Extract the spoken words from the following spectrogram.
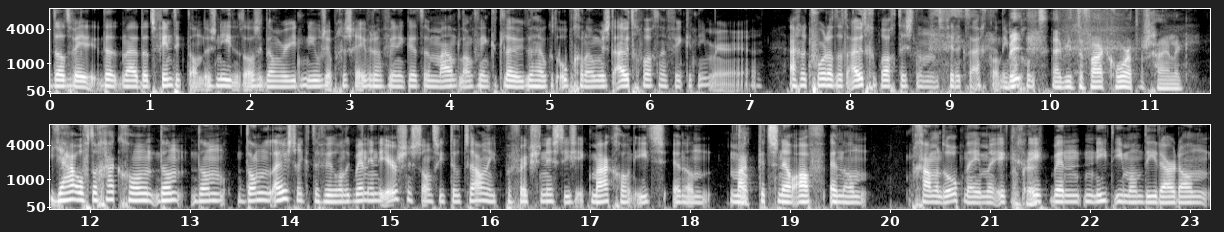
Dat, weet ik, dat, nou, dat vind ik dan dus niet. Want als ik dan weer iets nieuws heb geschreven, dan vind ik het een maand lang vind ik het leuk. Dan heb ik het opgenomen, is het uitgebracht en vind ik het niet meer eigenlijk voordat het uitgebracht is, dan vind ik het eigenlijk al niet meer goed. Heb je het te vaak gehoord waarschijnlijk? Ja, of dan ga ik gewoon, dan, dan, dan luister ik te veel. Want ik ben in de eerste instantie totaal niet perfectionistisch. Ik maak gewoon iets en dan maak ik het snel af en dan gaan we het opnemen. Ik, ik ben niet iemand die daar dan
